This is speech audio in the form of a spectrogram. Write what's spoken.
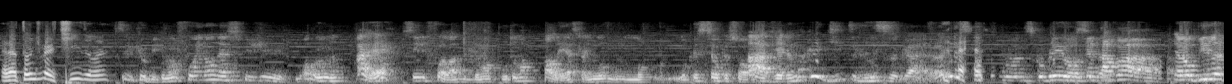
Era tão divertido, né? Viu que o Bico não foi na Unesp de Bauru, né? Ah, é? Sim, ele foi lá, deu uma puta uma palestra, enlou- enlou- enlouqueceu o pessoal. Ah, velho, eu não acredito nisso, cara. Olha só como eu descobri Você tava É o Bila.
